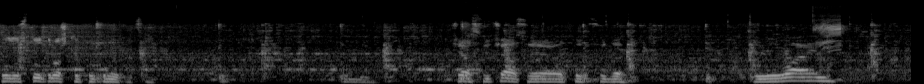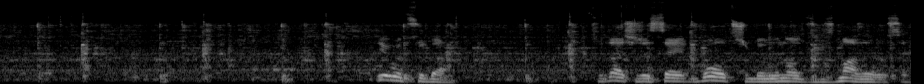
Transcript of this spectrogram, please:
холосту трошки покрутиться. Час від часу я його тут сюди виливаю. І от сюди. Сюди через цей болт, щоб воно змазалося.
